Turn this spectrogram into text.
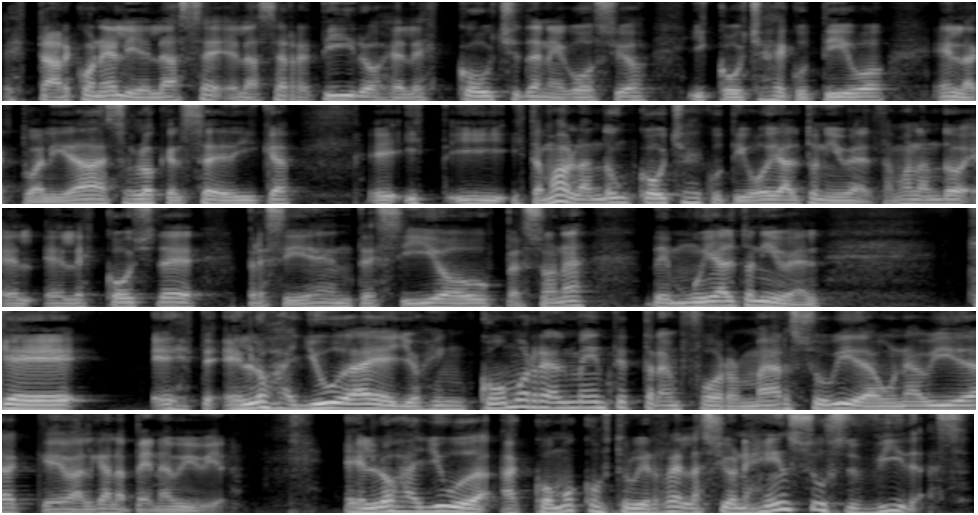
estar con él y él hace, él hace retiros, él es coach de negocios y coach ejecutivo en la actualidad, eso es lo que él se dedica. Eh, y, estamos hablando de un coach ejecutivo de alto nivel, estamos hablando, él, él es coach de presidentes, CEOs, personas de muy alto nivel, que este, él los ayuda a ellos en cómo realmente transformar su vida a una vida que valga la pena vivir. Él los ayuda a cómo construir relaciones en sus vidas,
